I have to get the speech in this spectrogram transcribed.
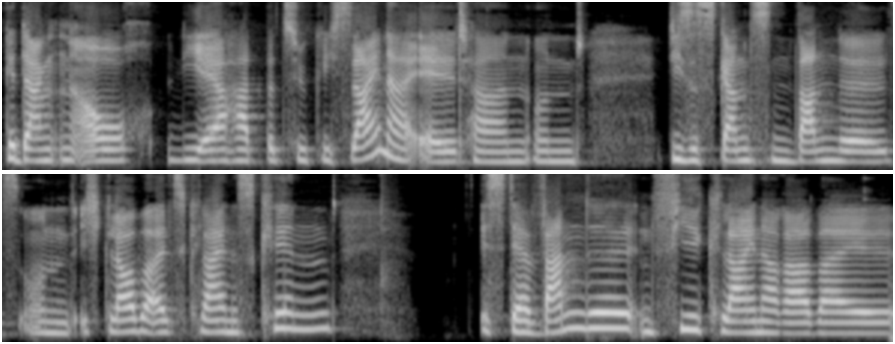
Gedanken auch, die er hat bezüglich seiner Eltern und dieses ganzen Wandels. Und ich glaube, als kleines Kind ist der Wandel ein viel kleinerer, weil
